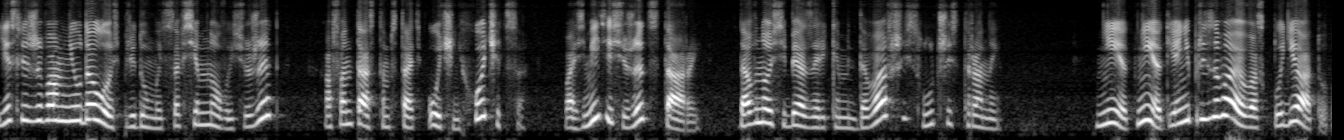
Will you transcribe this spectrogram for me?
Если же вам не удалось придумать совсем новый сюжет, а фантастом стать очень хочется, возьмите сюжет старый, давно себя зарекомендовавший с лучшей стороны. Нет, нет, я не призываю вас к плагиату.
